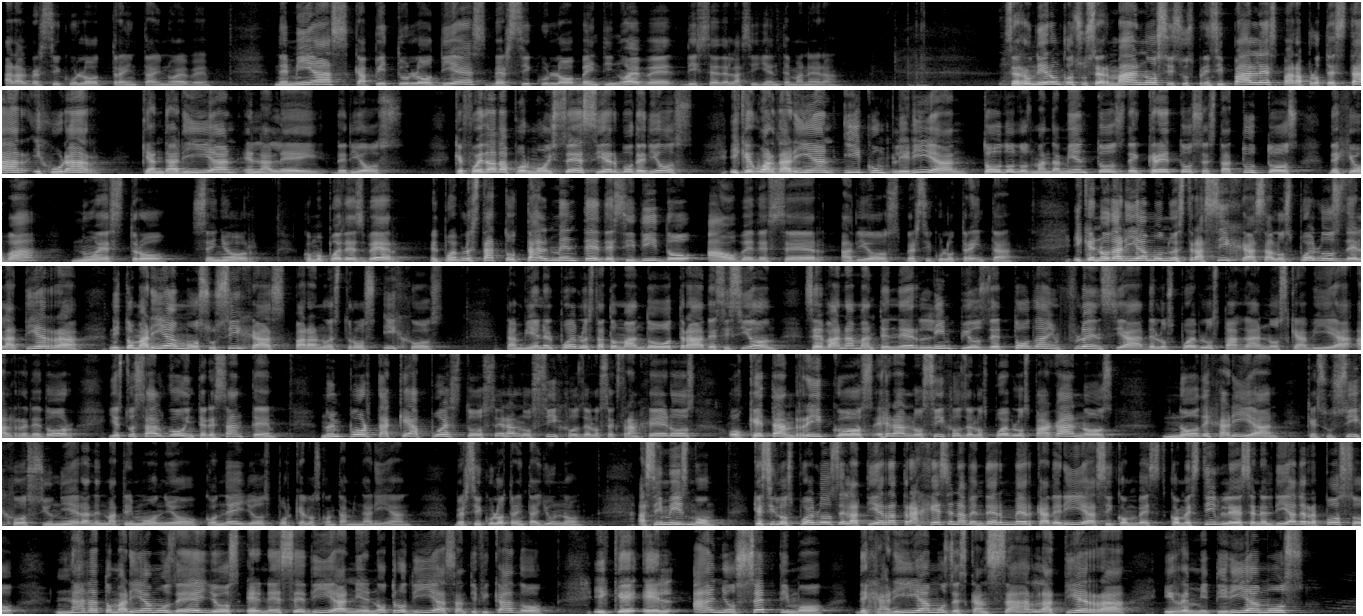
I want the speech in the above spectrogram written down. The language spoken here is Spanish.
al versículo 39. Nemías capítulo 10, versículo 29 dice de la siguiente manera. Se reunieron con sus hermanos y sus principales para protestar y jurar que andarían en la ley de Dios, que fue dada por Moisés, siervo de Dios, y que guardarían y cumplirían todos los mandamientos, decretos, estatutos de Jehová nuestro Señor. Como puedes ver, el pueblo está totalmente decidido a obedecer a Dios, versículo 30. Y que no daríamos nuestras hijas a los pueblos de la tierra, ni tomaríamos sus hijas para nuestros hijos. También el pueblo está tomando otra decisión. Se van a mantener limpios de toda influencia de los pueblos paganos que había alrededor. Y esto es algo interesante no importa qué apuestos eran los hijos de los extranjeros o qué tan ricos eran los hijos de los pueblos paganos, no dejarían que sus hijos se unieran en matrimonio con ellos porque los contaminarían. Versículo 31. Asimismo, que si los pueblos de la tierra trajesen a vender mercaderías y comestibles en el día de reposo, nada tomaríamos de ellos en ese día ni en otro día santificado y que el año séptimo dejaríamos descansar la tierra y remitiríamos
